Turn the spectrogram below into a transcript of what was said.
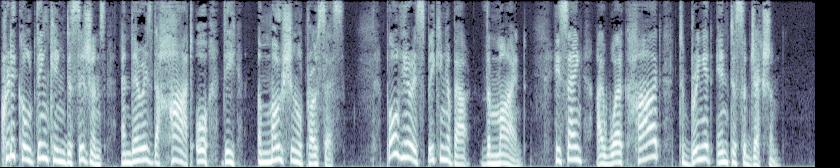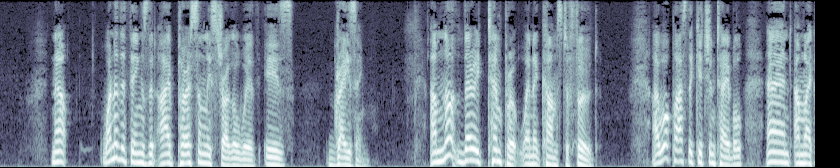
critical thinking decisions, and there is the heart or the emotional process. Paul here is speaking about the mind. He's saying, I work hard to bring it into subjection. Now, one of the things that I personally struggle with is grazing. I'm not very temperate when it comes to food. I walk past the kitchen table and I'm like,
